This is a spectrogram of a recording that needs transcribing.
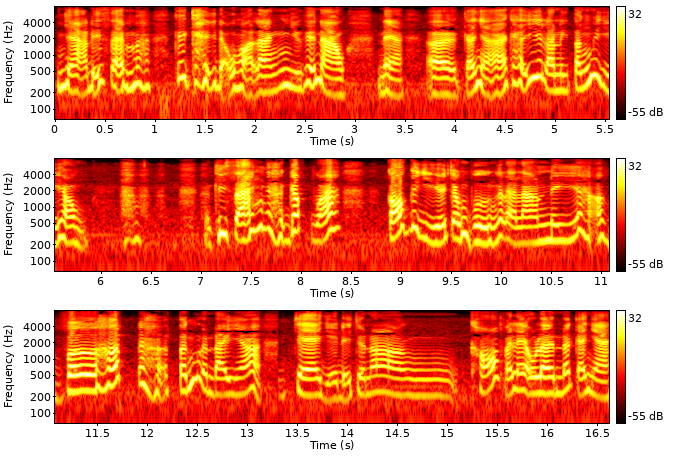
nhà để xem cái cây đậu hòa lan như thế nào. Nè à, cả nhà thấy Lani tấn cái gì không? Khi sáng gấp quá. Có cái gì ở trong vườn là Lani hả? Vơ hết tấn lên đây nhá che vậy để cho nó khó phải leo lên đó cả nhà.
